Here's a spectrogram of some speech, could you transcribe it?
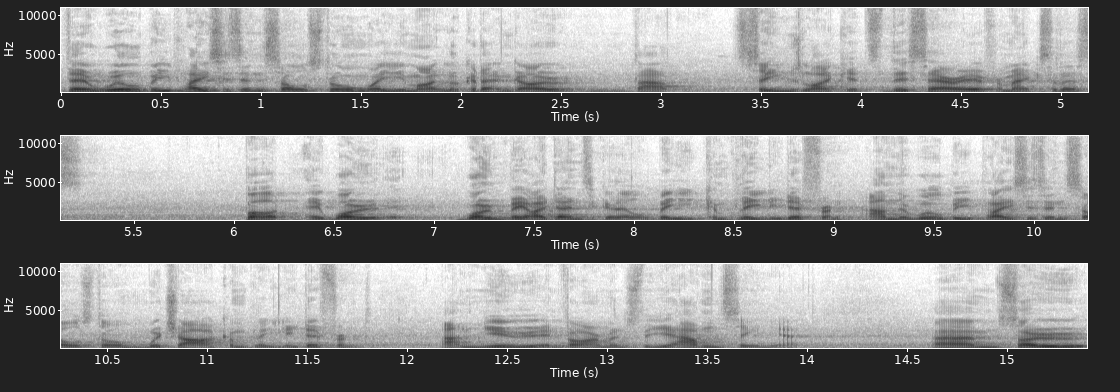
There will be places in Soulstorm where you might look at it and go, "That seems like it's this area from Exoddus," but it won't it won't be identical. It'll be completely different, and there will be places in Soulstorm which are completely different and new environments that you haven't seen yet. Um, so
